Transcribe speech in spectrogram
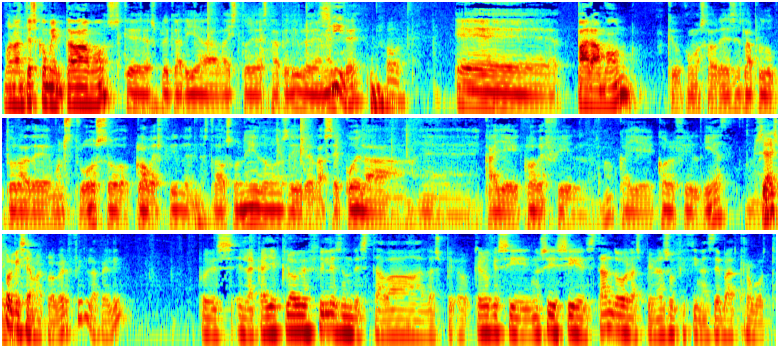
Bueno, antes comentábamos que explicaría la historia de esta peli Sí, brevemente. por favor. Eh, Paramount, que como sabréis es la productora de Monstruoso Cloverfield en Estados Unidos y de la secuela eh, Calle Cloverfield, ¿no? Calle Cloverfield 10. ¿Sabes por qué se llama Cloverfield la peli? Pues en la calle Cloverfield es donde estaba, las, creo que sí, no sé si sigue estando las primeras oficinas de Bad Robot,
